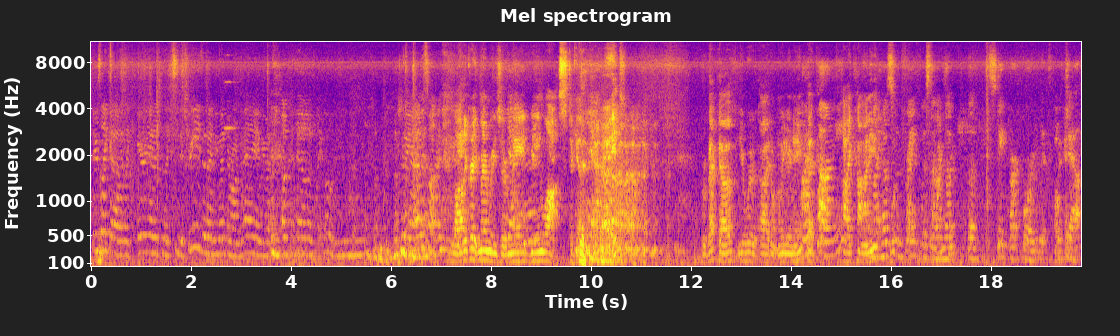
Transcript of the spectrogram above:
There's like a like area to like see the trees, and then we went the wrong way, and we went up the hill. It was like, oh, yeah, it was fun. a lot of great memories are Yeah. made being lost together, Yeah. right? Rebecca, you were, I don't know your name, I'm but, Connie. hi Connie. My husband Frank was on the, the state park board with, with Okay. Jeff.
